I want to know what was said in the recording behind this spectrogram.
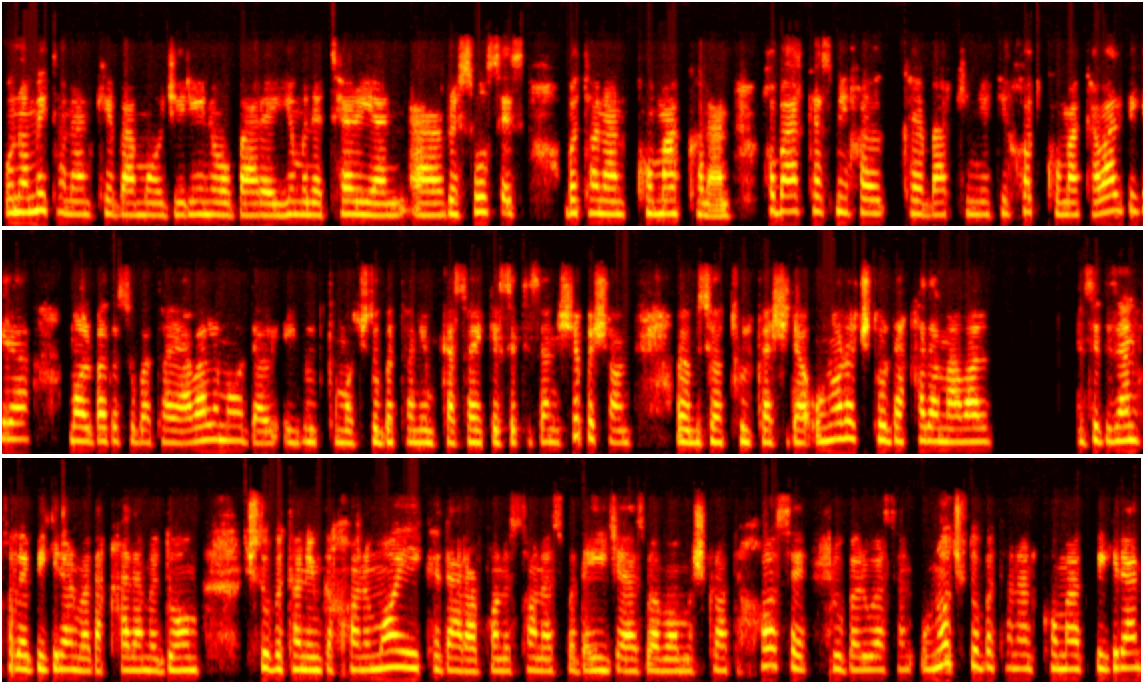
اونا می‌تونن که به ماجرین و برای humanitarian resources بتونن کمک کنن. خب هر کس می‌خواد که بر community خود کمک اول بگیره. ما البته صحبت های اول ما در ای بود که ما چطور بتونیم کسایی که شپشان بسیار طول کشیده اونا را چطور در قدم اول citizen خود بگیرن و در قدم دوم چطور بتانیم که خانمایی که در افغانستان است و در ایج و با مشکلات خاص روبرو هستن اونا چطور بتانن کمک بگیرن؟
